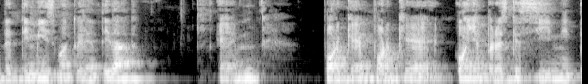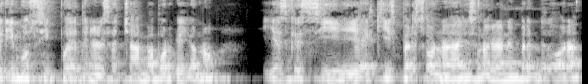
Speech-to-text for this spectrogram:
de ti mismo, en tu identidad. Eh, ¿Por qué? Porque, oye, pero es que si mi primo sí puede tener esa chamba, porque yo no? Y es que si X persona es una gran emprendedora,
